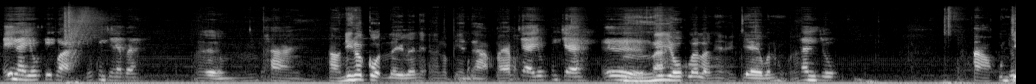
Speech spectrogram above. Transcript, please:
ไอ้ยนายยกดีกว่ายกกุญแจไป เออถ่าย อ้าวนี่เรากดเลยแล้วเนี่ยเราเปลี่ยนดาบแป๊บกุญแจยกกุญแจ เออือมไปนี่ยกแล้วเหรอเนี่ยกุญแจบนหัวนั่นยกอ้าวกุญยกแจ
